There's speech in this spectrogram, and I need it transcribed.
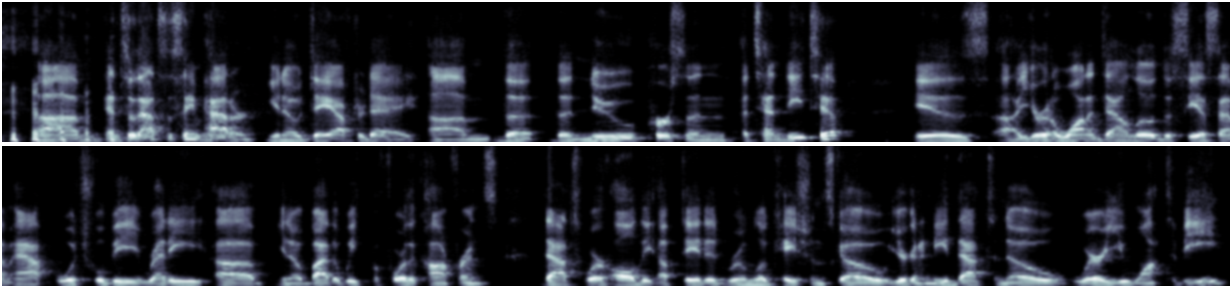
um, and so that's the same pattern, you know, day after day. Um, the the new person attendee tip is uh, you're going to want to download the CSM app, which will be ready, uh, you know, by the week before the conference. That's where all the updated room locations go. You're going to need that to know where you want to be.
